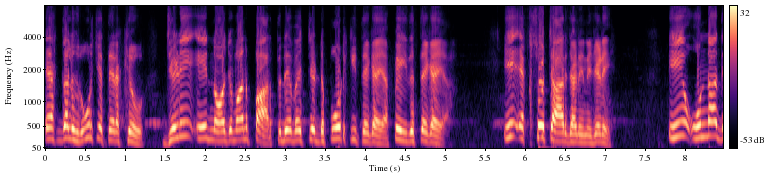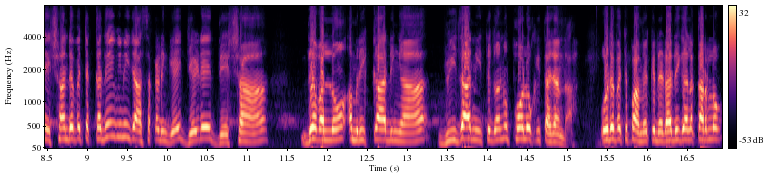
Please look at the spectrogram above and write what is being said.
ਇੱਕ ਗੱਲ ਜ਼ਰੂਰ ਚੇਤੇ ਰੱਖਿਓ, ਜਿਹੜੇ ਇਹ ਨੌਜਵਾਨ ਭਾਰਤ ਦੇ ਵਿੱਚ ਡਿਪੋਰਟ ਕੀਤੇ ਗਏ ਆ, ਭੇਜ ਦਿੱਤੇ ਗਏ ਆ, ਇਹ 104 ਜਣੇ ਨੇ ਜਿਹੜੇ। ਇਹ ਉਹਨਾਂ ਦੇਸ਼ਾਂ ਦੇ ਵਿੱਚ ਕਦੇ ਵੀ ਨਹੀਂ ਜਾ ਸਕਣਗੇ ਜਿਹੜੇ ਦੇਸ਼ਾਂ ਦੇ ਵੱਲੋਂ ਅਮਰੀਕਾ ਦੀਆਂ ਵੀਜ਼ਾ ਨੀਤੀਆਂ ਨੂੰ ਫੋਲੋ ਕੀਤਾ ਜਾਂਦਾ। ਉਹਦੇ ਵਿੱਚ ਭਾਵੇਂ ਕੈਨੇਡਾ ਦੀ ਗੱਲ ਕਰ ਲਓ,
